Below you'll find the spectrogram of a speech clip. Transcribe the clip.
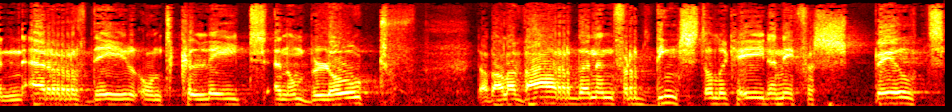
een erfdeel ontkleed en ontbloot, dat alle waarden en verdienstelijkheden heeft verspeeld,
